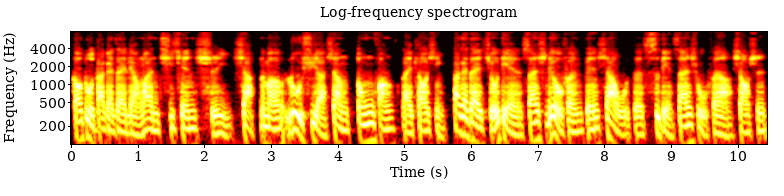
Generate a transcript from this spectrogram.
高度大概在两万七千尺以下，那么陆续啊向东方来飘行，大概在九点三十六分跟下午的四点三十五分啊消失。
